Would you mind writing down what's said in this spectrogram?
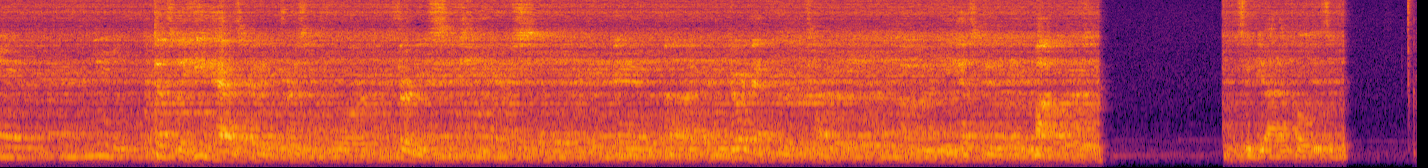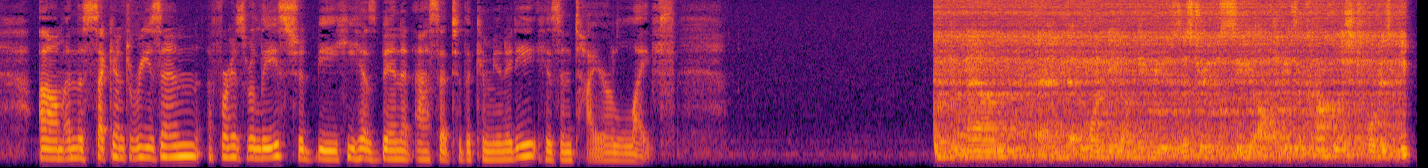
in, in the community. Essentially, he has been in prison for 36 years. And, uh, and during that period of time, uh, he has been a model. Um, and the second reason for his release should be he has been an asset to the community his entire life. man and that one need only read his history to see all that he's accomplished for his people.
